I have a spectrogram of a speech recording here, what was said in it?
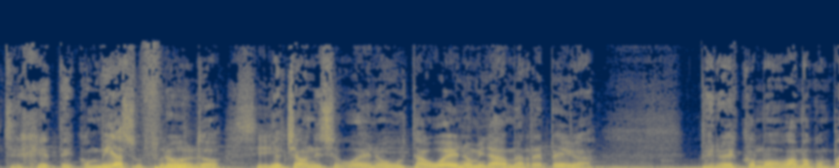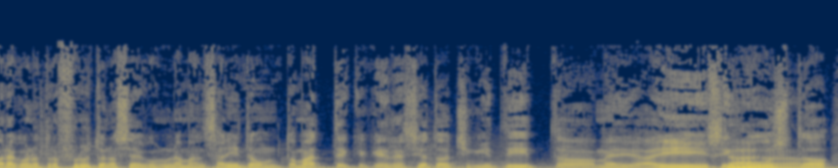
te, te convida su fruto. Sí. Y el chabón dice, bueno, uh, está bueno, mirá, me repega. Pero es como, vamos a comparar con otro fruto, no sé, con una manzanita, un tomate que creció todo chiquitito, medio ahí, sin Claro, gusto.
